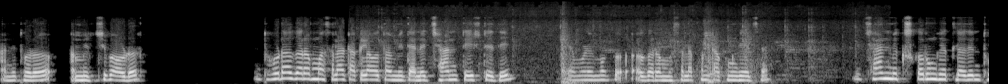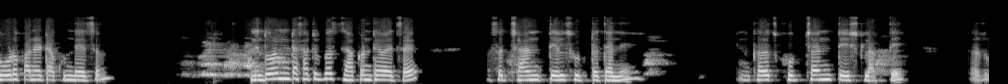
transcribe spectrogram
आणि थोडं मिरची पावडर. थोडा गरम मसाला टाकला होता मी त्याने छान टेस्ट येते. त्यामुळे मग गरम मसाला पण टाकून घ्यायचा मी छान मिक्स करून घेतलं ते थोडं पाणी टाकून द्यायचं. आणि दोन मिनिटासाठी बस झाकण ठेवायचं आहे असं छान तेल सुटतं त्याने. आणि खरंच खूप छान टेस्ट लागते. तर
